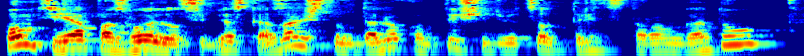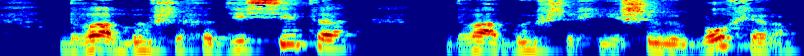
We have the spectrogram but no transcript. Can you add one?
Помните, я позволил себе сказать, что в далеком 1932 году два бывших одессита, два бывших Ешивы Бохера,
